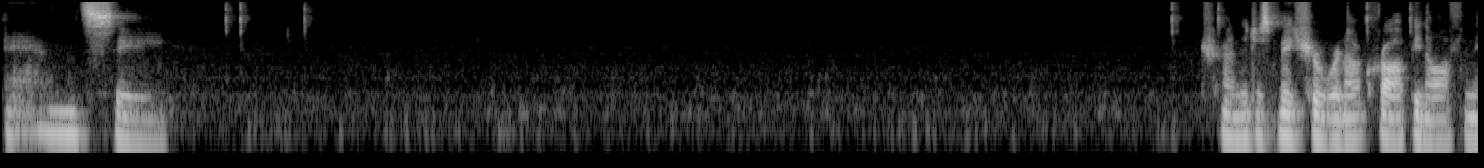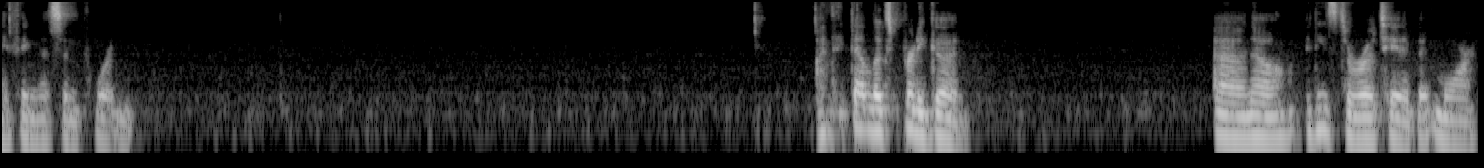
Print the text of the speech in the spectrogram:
And let's see. Trying to just make sure we're not cropping off anything that's important. I think that looks pretty good. Oh no, it needs to rotate a bit more.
